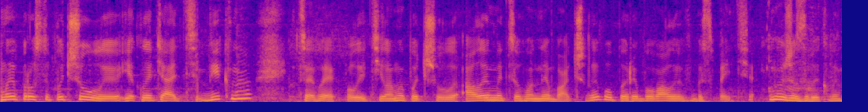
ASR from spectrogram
Ми просто почули, як летять вікна. Це як полетіла, ми почули, але ми цього не бачили, бо перебували в безпеці. Ми вже звикли.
